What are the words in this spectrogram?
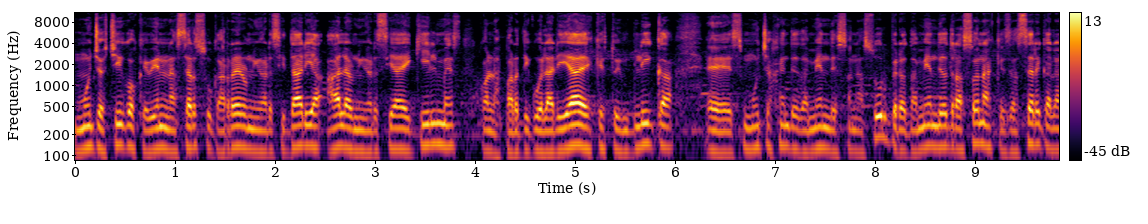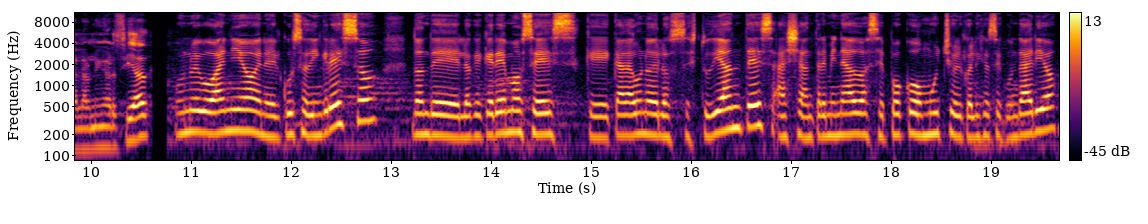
muchos chicos que vienen a hacer su carrera universitaria a la Universidad de Quilmes con las particularidades que esto implica, es mucha gente también de zona sur pero también de otras zonas que se acercan a la universidad un nuevo año en el curso de ingreso, donde lo que queremos es que cada uno de los estudiantes hayan terminado hace poco o mucho el colegio secundario,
